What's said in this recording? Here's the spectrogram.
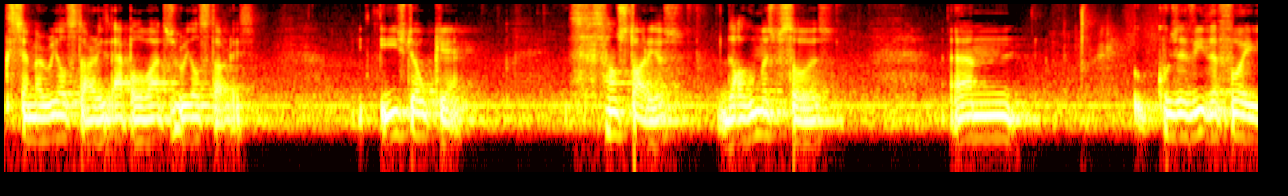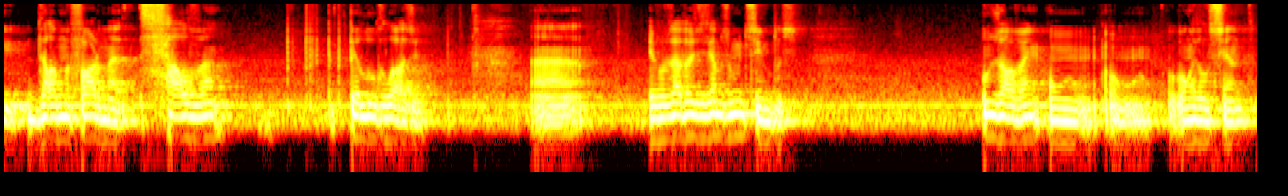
que se chama Real Stories, Apple Watch Real Stories. E isto é o quê? São histórias de algumas pessoas hum, cuja vida foi de alguma forma salva pelo relógio. Ah, eu vou usar dois exemplos muito simples. Um jovem, um, um, um adolescente,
